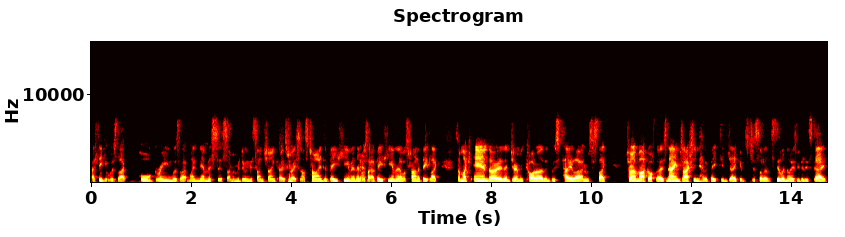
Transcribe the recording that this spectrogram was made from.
I think it was like Paul Green was like my nemesis. I remember doing the Sunshine Coast race and I was trying to beat him. And then it was like I beat him and I was trying to beat like some like Ando, then Jeremy Cotter, then Bruce Taylor. And it was just like trying to mark off those names. I actually never beat Tim Jacobs, just sort of still annoys me to this day.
